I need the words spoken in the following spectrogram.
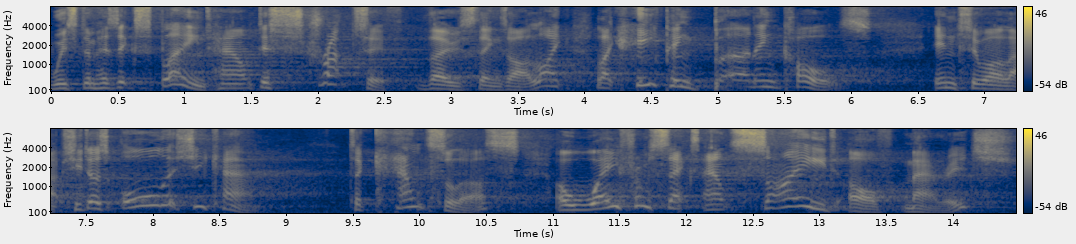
Wisdom has explained how destructive those things are, like, like heaping burning coals into our laps. She does all that she can to counsel us away from sex outside of marriage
